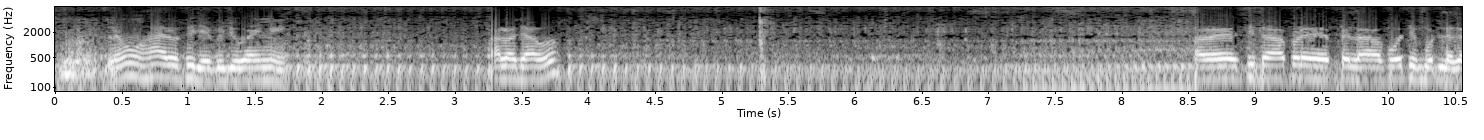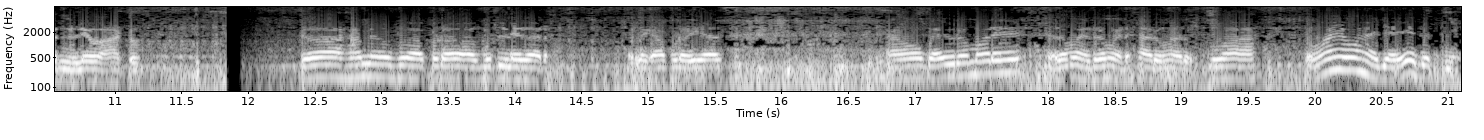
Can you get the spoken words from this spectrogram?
એટલે હું સારું થઈ જાય બીજું કઈ નહીં. હાલો જાઓ હવે સીધા આપણે પેલા પોતી બુટલેગર ને લેવા હાટો. તો સામે ઊભો આપણો બુટલેગર. એટલે કે આપણો યસ હા હું ગાયું રમાડે રમાડ રમાડ. સારું સારું વાહ વાહે વાહે જાય એ ગતની?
